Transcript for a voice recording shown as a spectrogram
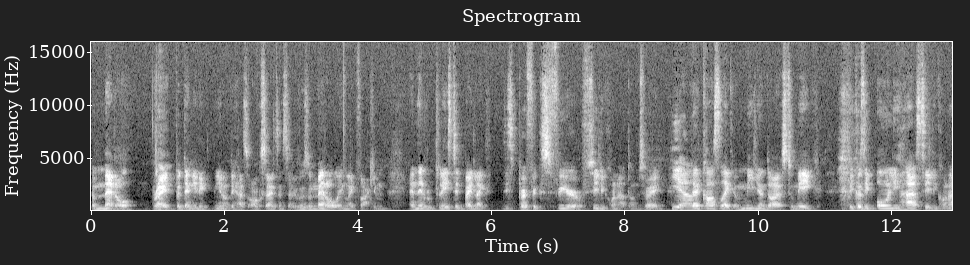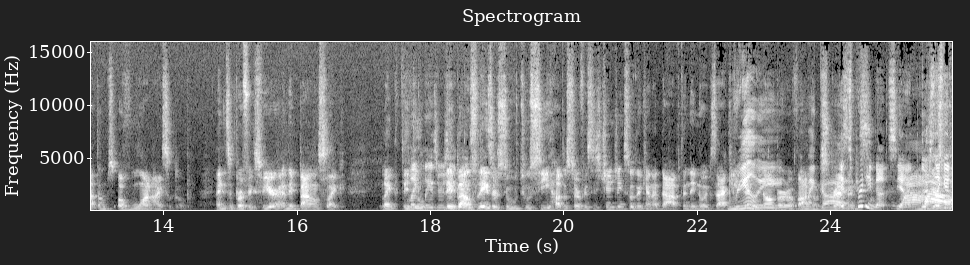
a metal, right? But then it, you know, it has oxides and stuff. It was a metal in like vacuum, and then replaced it by like this perfect sphere of silicon atoms, right? yeah, That costs like a million dollars to make because it only has silicon atoms of one isotope. and it's a perfect sphere, and they bounce like, like they Like do, lasers, They I bounce lasers to to see how the surface is changing, so they can adapt and they know exactly Really? the number of Oh my atoms God. present. It's pretty nuts. Yeah, Wow. there's like an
